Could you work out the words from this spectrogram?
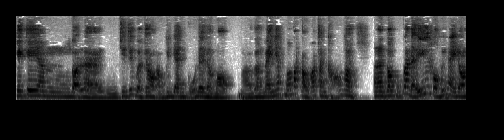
cái cái um, gọi là chi tiết về cái hoạt động kinh doanh của DL1 à, gần đây nhất mới bắt đầu có thanh khoản thôi. Nên tôi cũng có để ý cổ phiếu này rồi.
